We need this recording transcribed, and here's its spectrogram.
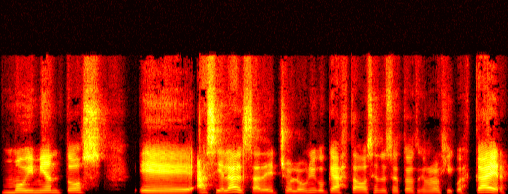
movimientos eh, hacia el alza. De hecho, lo único que ha estado haciendo el sector tecnológico es caer.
